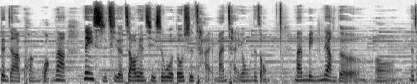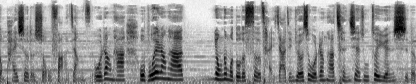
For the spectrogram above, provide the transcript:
更加的宽广。那那一时期的照片，其实我都是采蛮采用那种蛮明亮的，呃，那种拍摄的手法，这样子。我让他，我不会让他用那么多的色彩加进去，而是我让他呈现出最原始的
